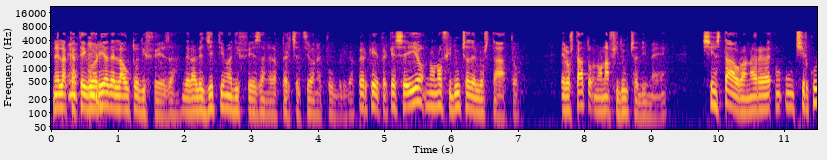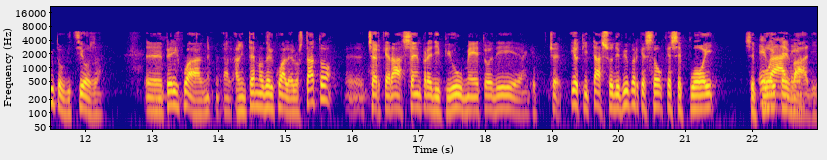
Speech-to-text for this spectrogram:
nella categoria dell'autodifesa, della legittima difesa nella percezione pubblica. Perché? Perché se io non ho fiducia dello Stato e lo Stato non ha fiducia di me, si instaura una, un circuito vizioso eh, all'interno del quale lo Stato eh, cercherà sempre di più metodi, anche, cioè io ti tasso di più perché so che se puoi se poi evadi. evadi.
